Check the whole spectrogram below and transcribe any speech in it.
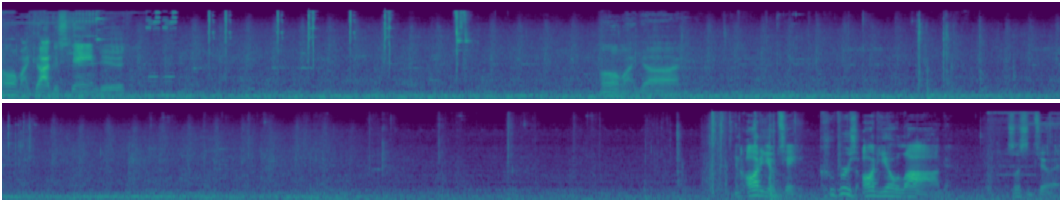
Oh my god, this game, dude. Oh my god. An audio tape. Cooper's audio log. Let's listen to it.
